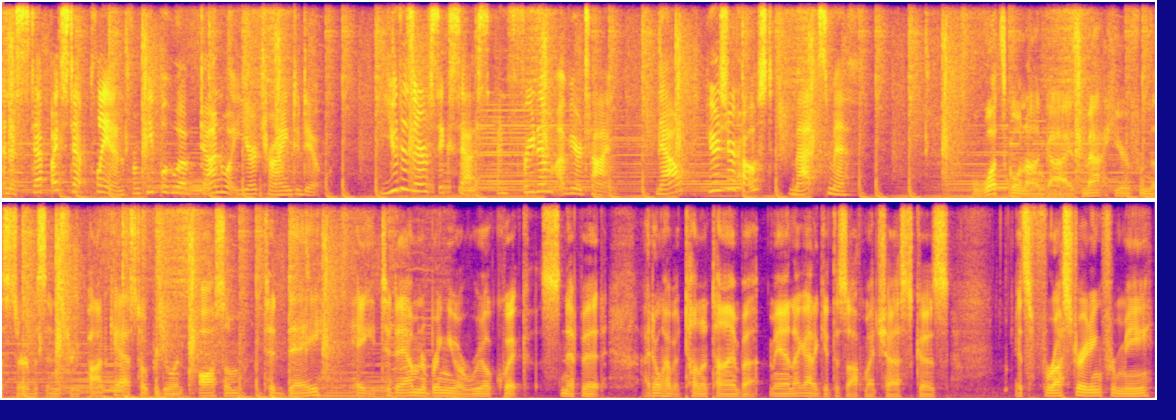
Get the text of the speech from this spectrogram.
and a step by step plan from people who have done what you're trying to do. You deserve success and freedom of your time. Now, here's your host, Matt Smith. What's going on, guys? Matt here from the Service Industry Podcast. Hope you're doing awesome today. Hey, today I'm going to bring you a real quick snippet. I don't have a ton of time, but man, I got to get this off my chest because it's frustrating for me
